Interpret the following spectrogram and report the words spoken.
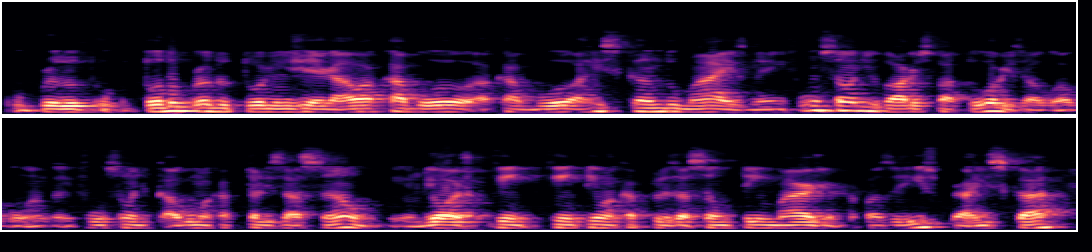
O produto, todo produtor em geral acabou, acabou arriscando mais, né, em função de vários fatores, alguma, em função de alguma capitalização, lógico, quem, quem tem uma capitalização tem margem para fazer isso, para arriscar,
